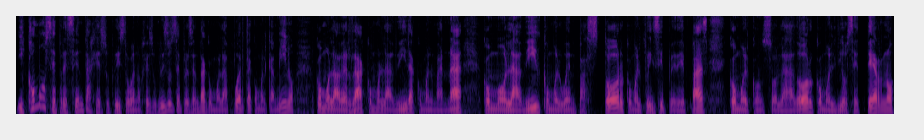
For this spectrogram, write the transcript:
¿Y cómo se presenta Jesucristo? Bueno, Jesucristo se presenta como la puerta, como el camino, como la verdad, como la vida, como el maná, como la vid, como el buen pastor, como el príncipe de paz, como el consolador, como el Dios eterno.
